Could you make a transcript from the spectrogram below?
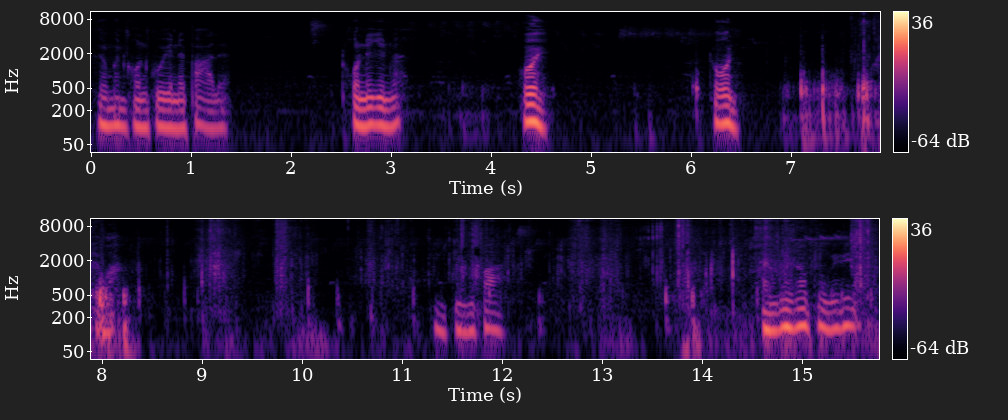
เสียงเหมันคนคุยกันในป่าเลย ทุกคนได้ยินไหมเฮ้ยทุกคนใครวะจริงๆป่าใครไม่รู้ครับผมไม่พี่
